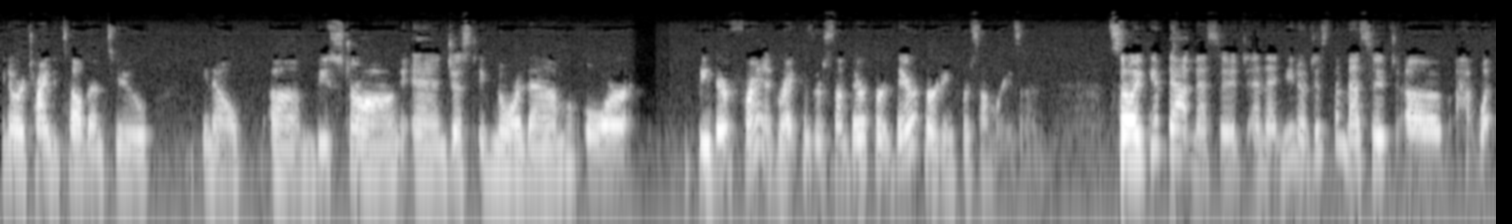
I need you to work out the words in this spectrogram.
you know, are trying to tell them to, you know, um, be strong and just ignore them or be their friend, right? Because there's some they're hurt, they're hurting for some reason. So I give that message, and then you know just the message of what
